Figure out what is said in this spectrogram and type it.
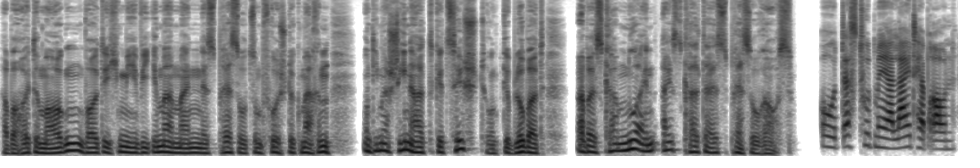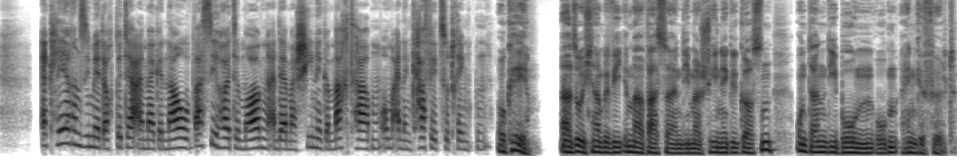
Aber heute Morgen wollte ich mir wie immer meinen Espresso zum Frühstück machen, und die Maschine hat gezischt und geblubbert, aber es kam nur ein eiskalter Espresso raus. Oh, das tut mir ja leid, Herr Braun. Erklären Sie mir doch bitte einmal genau, was Sie heute Morgen an der Maschine gemacht haben, um einen Kaffee zu trinken. Okay, also ich habe wie immer Wasser in die Maschine gegossen und dann die Bohnen oben eingefüllt.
